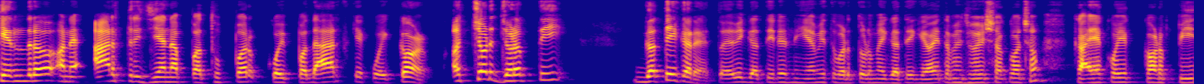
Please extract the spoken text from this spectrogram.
કેન્દ્ર અને આર ત્રિજ્યાના પથ ઉપર કોઈ પદાર્થ કે કોઈ કણ અચળ ઝડપથી ગતિ કરે, તો એવી ગતિને નિયમિત વર્તુળમય ગતિ કહેવાય. તમે જોઈ શકો છો કાંઈ કોઈ કણ પી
